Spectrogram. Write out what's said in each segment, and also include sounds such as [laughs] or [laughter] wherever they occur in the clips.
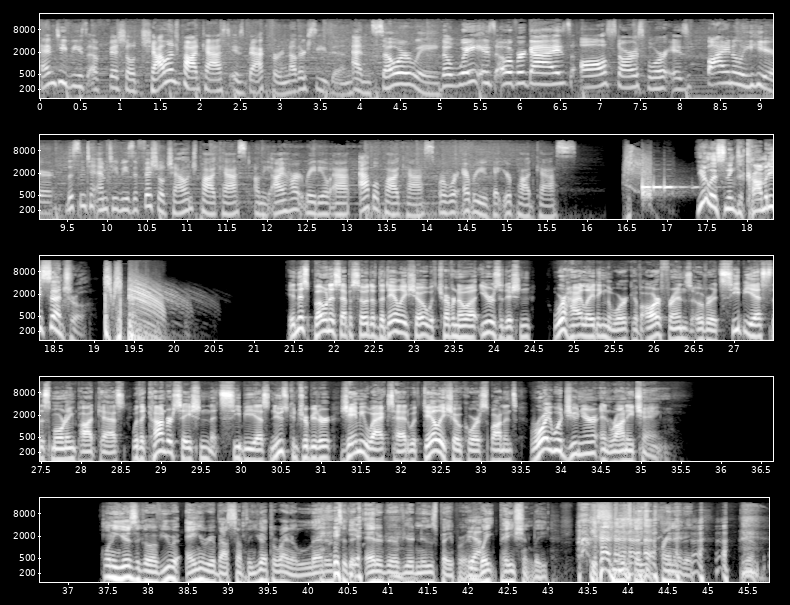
MTV's official Challenge podcast is back for another season. And so are we. The wait is over, guys. All Stars 4 is finally here. Listen to MTV's official Challenge podcast on the iHeartRadio app, Apple Podcasts, or wherever you get your podcasts. You're listening to Comedy Central. In this bonus episode of The Daily Show with Trevor Noah, Ears Edition, we're highlighting the work of our friends over at CBS This Morning podcast with a conversation that CBS News contributor Jamie Wax had with Daily Show correspondents Roy Wood Jr. and Ronny Chieng. 20 years ago, if you were angry about something, you had to write a letter to the [laughs] Yeah. editor of your newspaper and Yeah. wait patiently to see if they printed it.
